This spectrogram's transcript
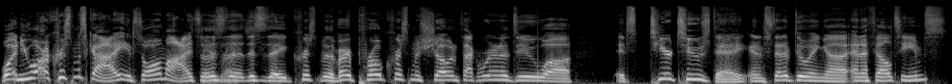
Well, and you are a Christmas guy, and so am I. So Yeah, this is a, this is a Christmas, a very pro Christmas show. In fact, we're going to do uh, it's Tier Tuesday, and instead of doing uh, NFL teams,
